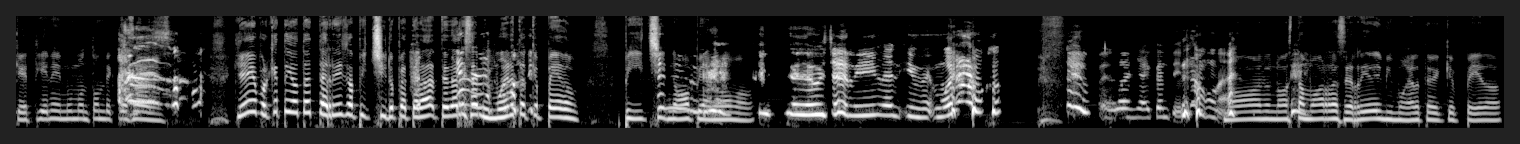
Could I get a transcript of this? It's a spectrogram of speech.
que tienen un montón de cosas ¿Qué? ¿Por qué te dio tanta risa, Pichinopia? ¿Te da, ¿Te da risa mi muerto? ¿Qué pedo? Pichinopia, no. Me da mucha risa y me muero. Perdón, ya continúa. No, no, no, esta morra se ríe de mi muerte, qué pedo.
